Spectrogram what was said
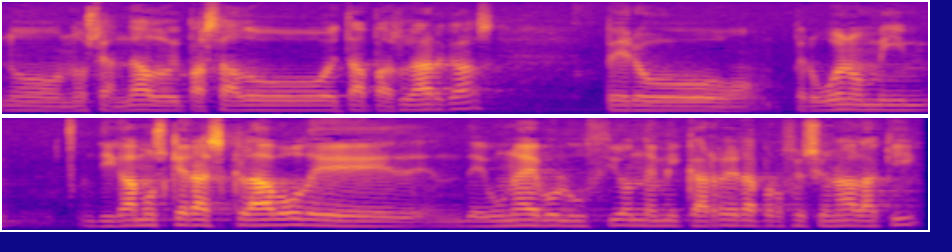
no, no se han dado. He pasado etapas largas, pero, pero bueno, mi- digamos que era esclavo de, de una evolución de mi carrera profesional aquí.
